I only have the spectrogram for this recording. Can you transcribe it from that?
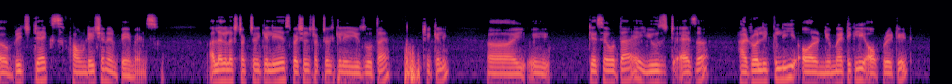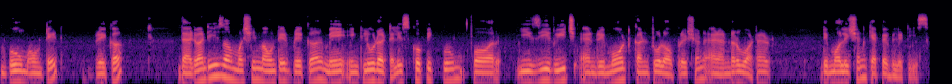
bridge decks foundation and payments अलग अलग स्ट्रक्चर के लिए स्पेशल स्ट्रक्चर के लिए यूज़ होता है, ठीक है कैसे होता है? Use as a hydraulically or pneumatically operated boom mounted breaker. The advantages of machine mounted breaker may include a telescopic boom for easy reach and remote control operation and underwater demolition capabilities.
